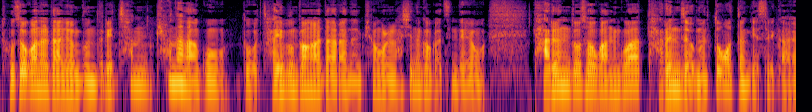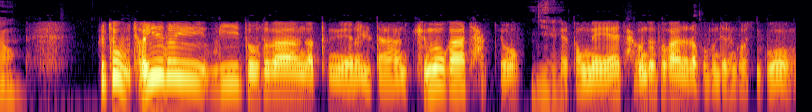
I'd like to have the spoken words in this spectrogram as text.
도서관을 다녀온 분들이 참 편안하고 또 자유분방하다라는 평을 하시는 것 같은데요. 다른 도서관과 다른 점은 또 어떤 게 있을까요? 그렇죠. 저희들이 우리 도서관 같은 경우에는 일단 규모가 작죠. 예. 네, 동네에 작은 도서관이라 보면 되는 것이고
